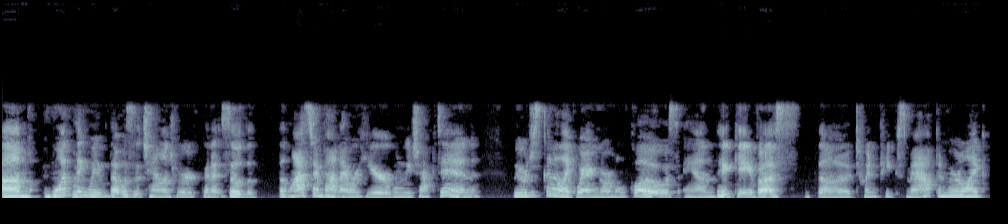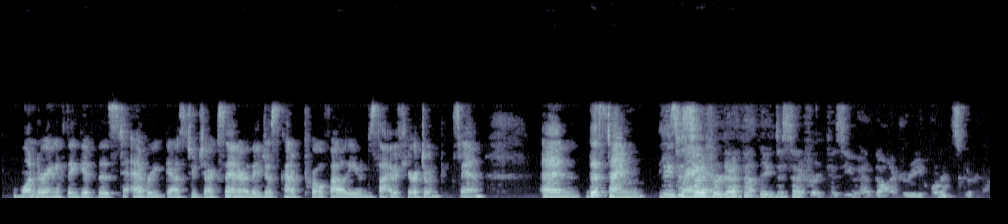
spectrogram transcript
Um, one thing we that was a challenge we were gonna. So the the last time Pat and I were here when we checked in, we were just kind of like wearing normal clothes, and they gave us the Twin Peaks map, and we were like wondering if they give this to every guest who checks in, or they just kind of profile you and decide if you're a Twin Peaks fan. And this time They wearing. a- deciphered. I thought they deciphered because you had the Audrey Horne skirt on.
